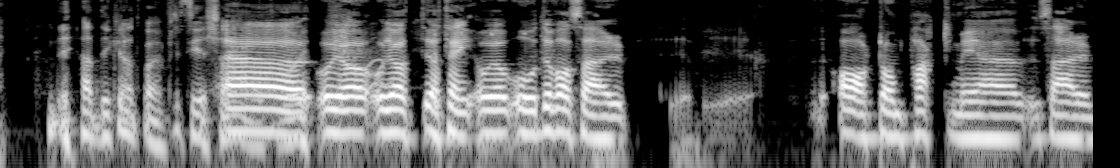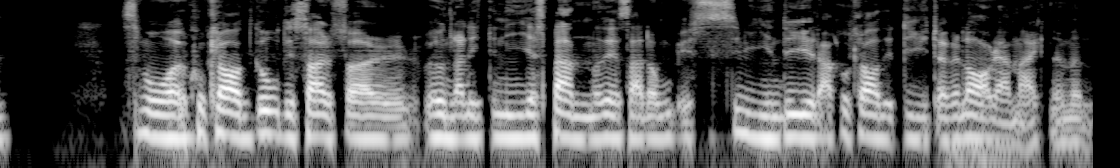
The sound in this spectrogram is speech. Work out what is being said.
Det hade kunnat vara en frisersalong. Eh, och jag, och jag, jag tänkte, och, jag, och det var så här 18 pack med så här små chokladgodisar för 199 spänn och det är så här, de är svindyra. Choklad är dyrt överlag har jag märkt nu, men,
